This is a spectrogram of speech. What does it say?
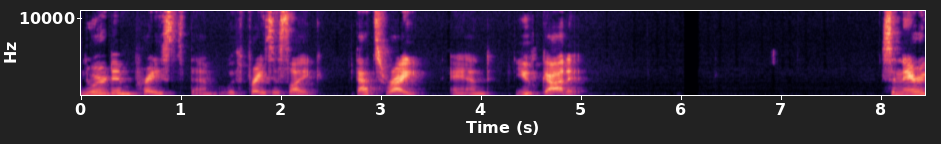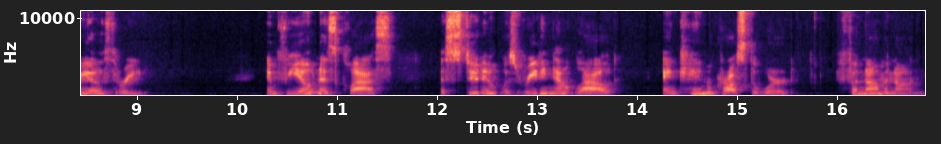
Nuruddin praised them with phrases like, that's right, and you've got it. Scenario 3. In Fiona's class, a student was reading out loud and came across the word phenomenon.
